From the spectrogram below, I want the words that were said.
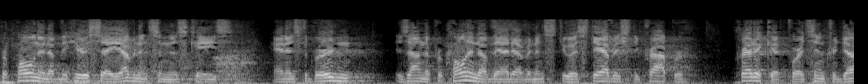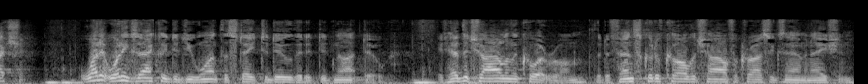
proponent of the hearsay evidence in this case, and it's the burden is on the proponent of that evidence to establish the proper predicate for its introduction. What, what exactly did you want the state to do that it did not do? It had the child in the courtroom. The defense could have called the child for cross-examination.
